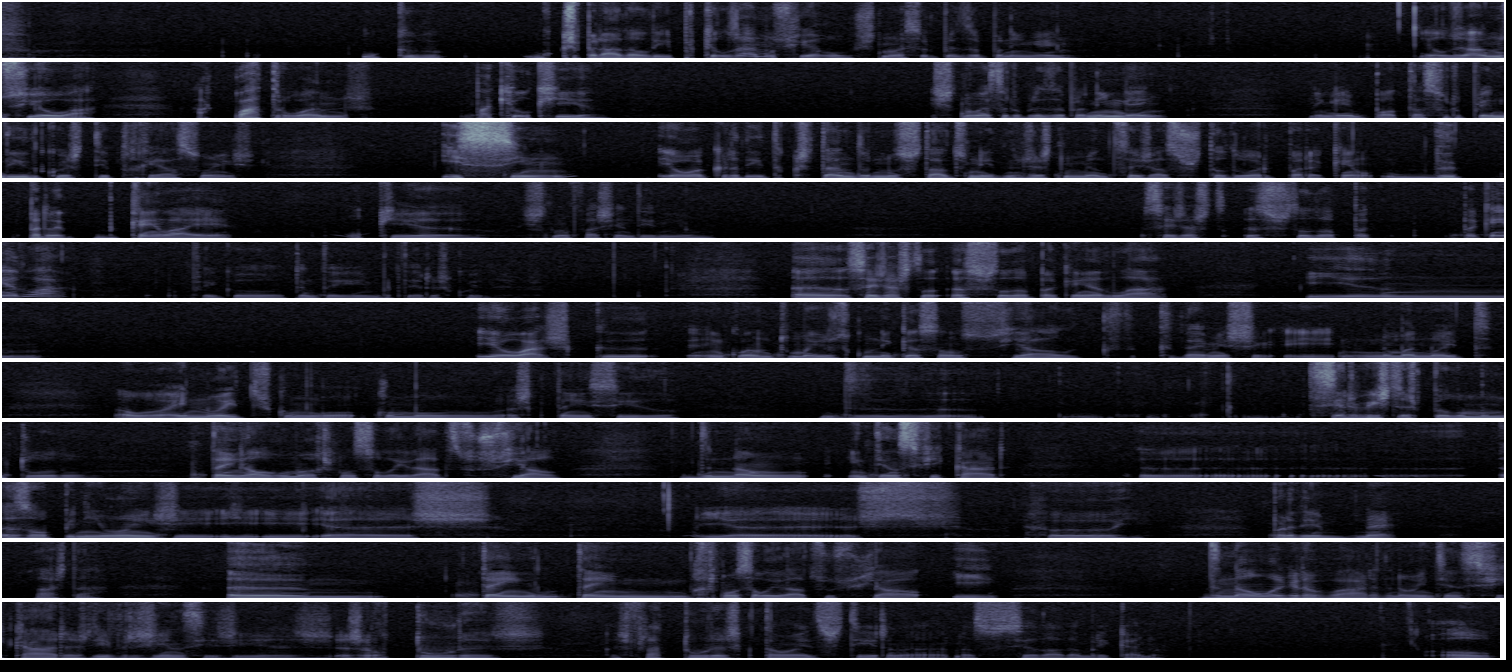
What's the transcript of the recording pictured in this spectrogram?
o que, o que esperar dali, porque ele já anunciou, isto não é surpresa para ninguém. Ele já anunciou há, há quatro anos para aquilo que ia. Isto não é surpresa para ninguém, ninguém pode estar surpreendido com este tipo de reações, e sim, eu acredito que estando nos Estados Unidos neste momento seja assustador para quem, de, para, de quem lá é, o que Isto não faz sentido nenhum. Seja assustador para, para quem é de lá. Eu tentei inverter as coisas. Uh, seja assustador para quem é de lá. E hum, eu acho que, enquanto meios de comunicação social que, que devem chegar, e numa noite, ou em noites como, como as que têm sido de, de ser vistas pelo mundo todo, têm alguma responsabilidade social de não intensificar uh, as opiniões e, e, e as. e as. Perdi-me, né? Lá está. Um, tem, tem responsabilidade social e de não agravar, de não intensificar as divergências e as, as rupturas, as fraturas que estão a existir na, na sociedade americana. Ou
